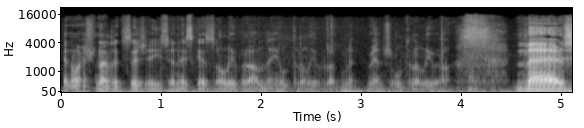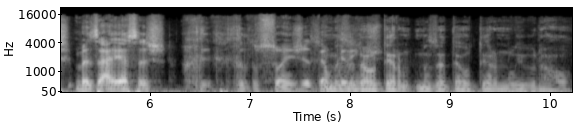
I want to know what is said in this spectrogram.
Eu não acho nada que seja isso, eu nem sequer sou liberal, nem ultraliberal, menos ultraliberal. Mas, mas há essas reduções até Sim, um mas bocadinho. Até termo, mas até o termo liberal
